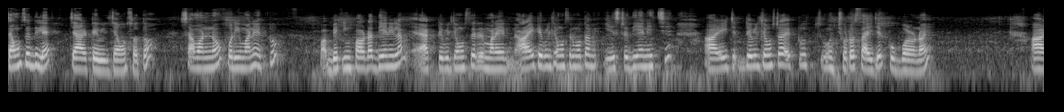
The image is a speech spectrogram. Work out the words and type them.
চামচে দিলে চার টেবিল চামচ হতো। সামান্য পরিমাণে একটু বেকিং পাউডার দিয়ে নিলাম। এক টেবিল চামচের মানে আড়াই টেবিল চামচের মতো আমি ইস্ট দিয়ে নিচ্ছি। আর এই টেবিল চামচটা একটু ছোট সাইজের খুব বড় নয়। আর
